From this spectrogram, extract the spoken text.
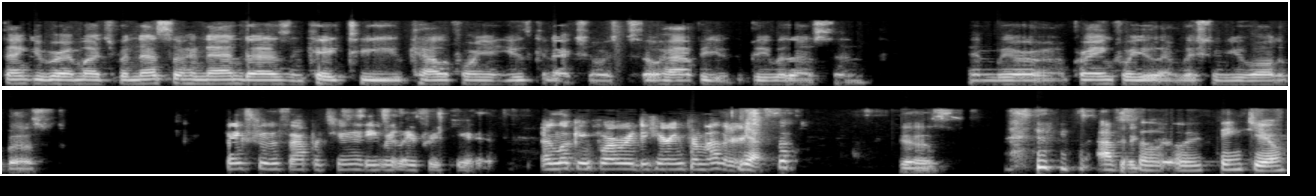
thank you very much, Vanessa Hernandez and KT California Youth Connection. We're so happy you could be with us, and and we are praying for you and wishing you all the best. thanks for this opportunity. Really appreciate it. And looking forward to hearing from others. Yes, Yes. absolutely. Thank you.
